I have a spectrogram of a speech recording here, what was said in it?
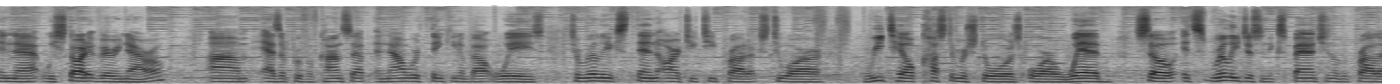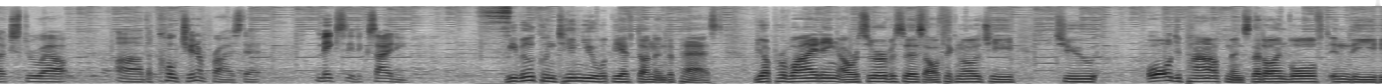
in that we started very narrow um, as a proof of concept, and now we're thinking about ways to really extend RTT products to our retail customer stores or our web. So it's really just an expansion of the products throughout uh, the coach enterprise that makes it exciting. We will continue what we have done in the past. We are providing our services, our technology to all departments that are involved in the,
